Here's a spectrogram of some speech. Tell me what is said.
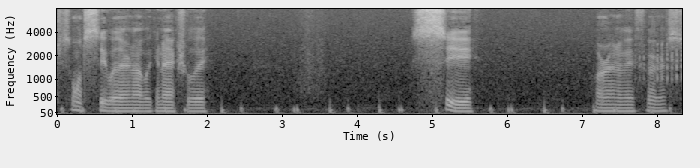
Just want to see whether or not we can actually see our enemy first.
